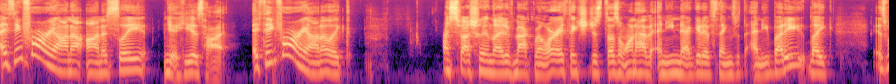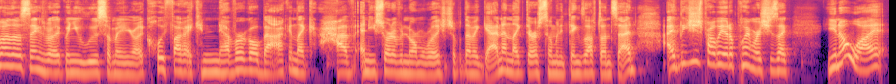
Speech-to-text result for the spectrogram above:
I think for Ariana, honestly, yeah, he is hot. I think for Ariana, like, especially in light of Mac Miller, I think she just doesn't want to have any negative things with anybody. Like, it's one of those things where, like, when you lose somebody, you're like, holy fuck, I can never go back and, like, have any sort of a normal relationship with them again. And, like, there are so many things left unsaid. I think she's probably at a point where she's like, you know what?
